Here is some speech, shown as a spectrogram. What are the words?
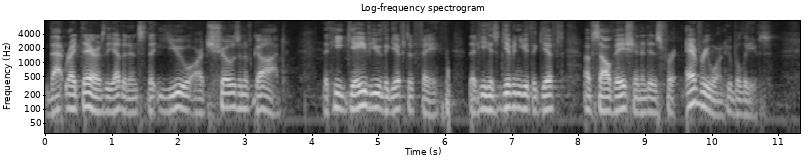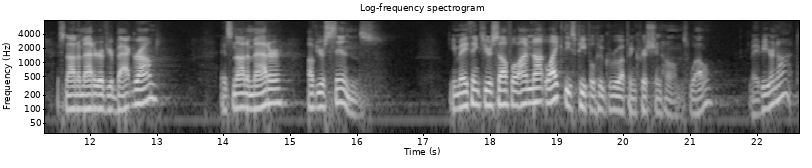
that right there is the evidence that you are chosen of God, that He gave you the gift of faith, that He has given you the gift of salvation. It is for everyone who believes. It's not a matter of your background, it's not a matter of your sins. You may think to yourself, well, I'm not like these people who grew up in Christian homes. Well, maybe you're not.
